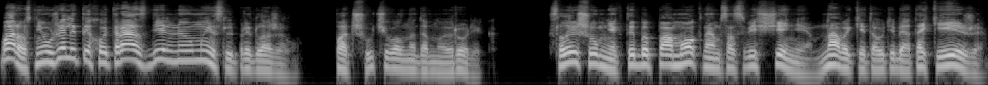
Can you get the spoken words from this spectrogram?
«Варус, неужели ты хоть раз дельную мысль предложил?» — подшучивал надо мной Рорик. «Слышь, умник, ты бы помог нам с освещением. Навыки-то у тебя такие же».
